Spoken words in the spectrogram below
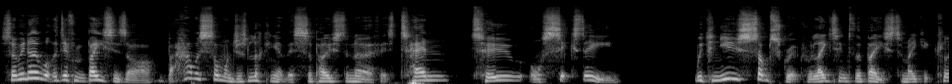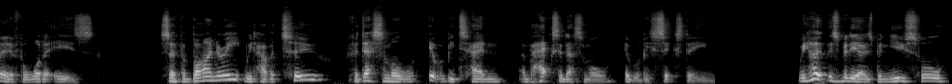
So we know what the different bases are, but how is someone just looking at this supposed to know if it's 10, 2, or 16? We can use subscript relating to the base to make it clear for what it is. So for binary, we'd have a 2, for decimal, it would be 10, and for hexadecimal, it would be 16. We hope this video has been useful.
